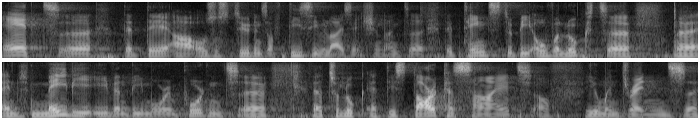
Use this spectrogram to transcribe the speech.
add uh, that they are also students of de-civilization and uh, that tends to be overlooked uh, uh, and maybe even be more important to look at this darker side of human trends uh,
